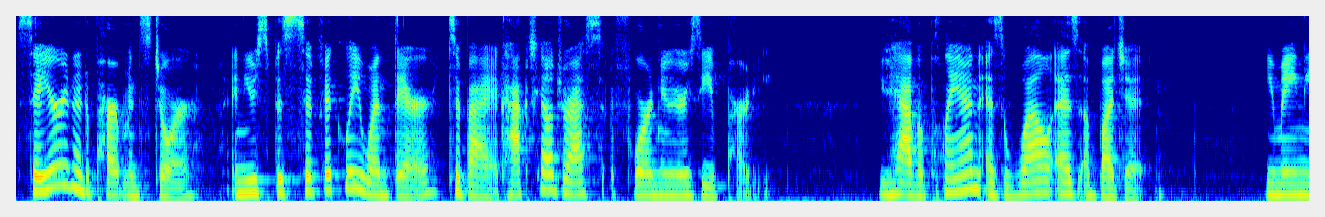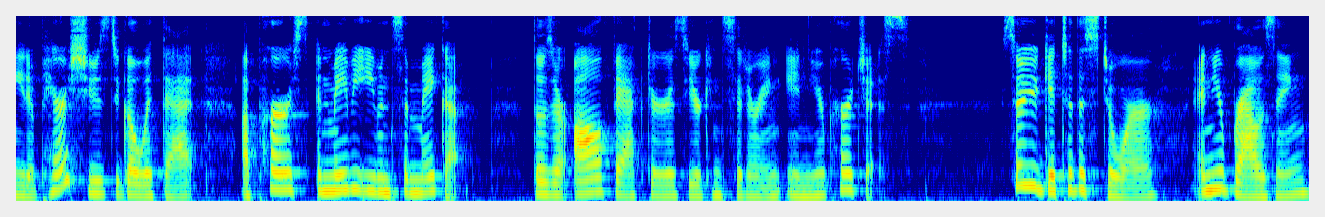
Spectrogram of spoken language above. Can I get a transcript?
Say you're in a department store and you specifically went there to buy a cocktail dress for a New Year's Eve party. You have a plan as well as a budget. You may need a pair of shoes to go with that, a purse, and maybe even some makeup. Those are all factors you're considering in your purchase. So you get to the store and you're browsing,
